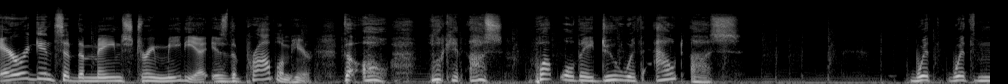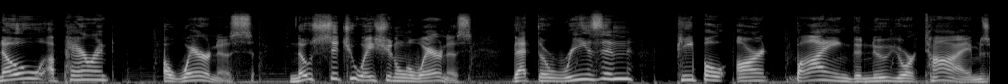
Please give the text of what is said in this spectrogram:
arrogance of the mainstream media is the problem here. The oh, look at us. What will they do without us? With with no apparent awareness, no situational awareness that the reason people aren't buying the New York Times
